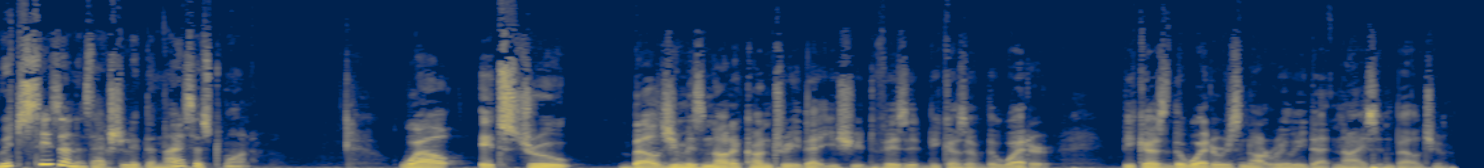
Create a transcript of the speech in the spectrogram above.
Which season is actually the nicest one? Well, it's true. Belgium is not a country that you should visit because of the weather, because the weather is not really that nice in Belgium.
